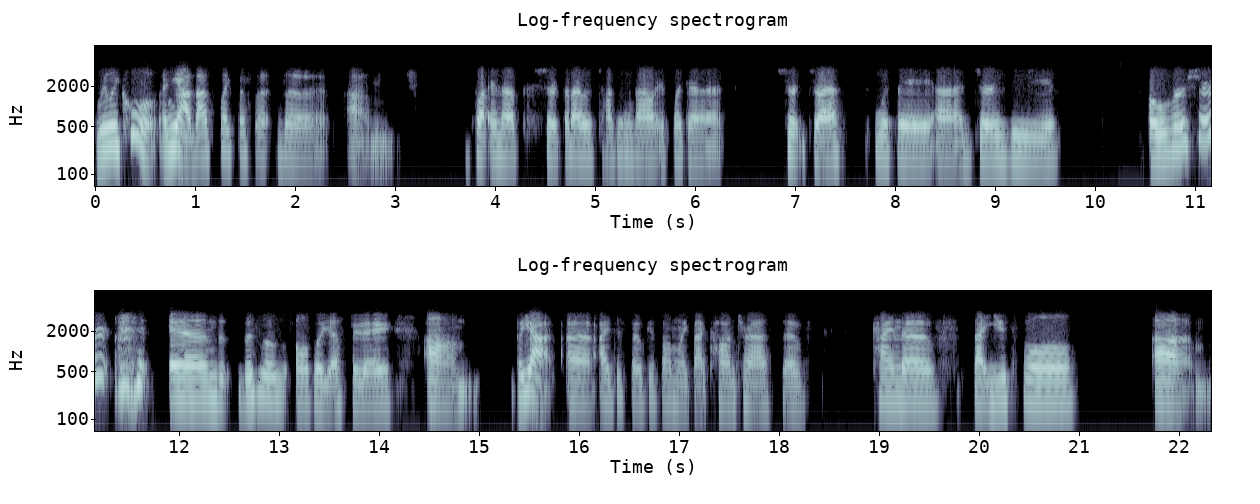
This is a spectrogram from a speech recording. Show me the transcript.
really cool. And yeah that's like the the um, button up shirt that i was talking about. It's like a shirt dress with a uh, jersey over shirt. And this was also yesterday. Um, but yeah uh, i just focus on like that contrast of kind of that youthful um,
